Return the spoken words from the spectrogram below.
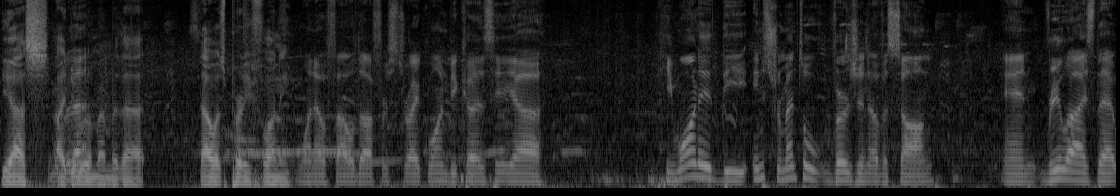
Yes, I do that? remember that. That was pretty funny. One out fouled off for strike one because he uh, he wanted the instrumental version of a song, and realized that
